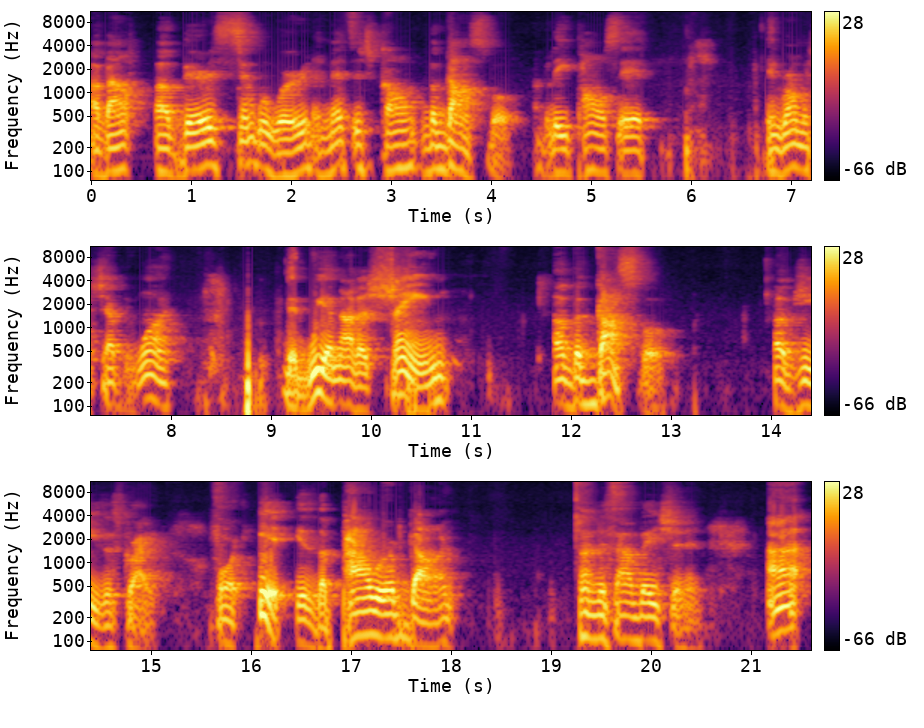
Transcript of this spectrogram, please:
about a very simple word, a message called the gospel. I believe Paul said in Romans chapter 1 that we are not ashamed of the gospel of Jesus Christ, for it is the power of God unto salvation. And I,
